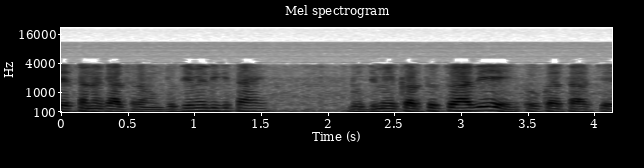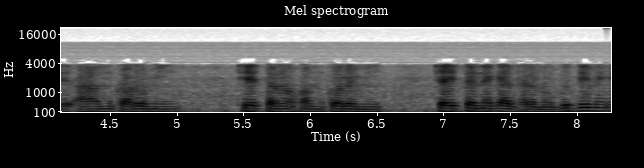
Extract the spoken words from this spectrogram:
चेतन का धर्म बुद्धि में दिखता है। बुद्धि में कर्तृत्व आदि है, वो कहता है अहम करोमी, चेतन हम करोमी, चैतन्य का धर्म बुद्धि में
